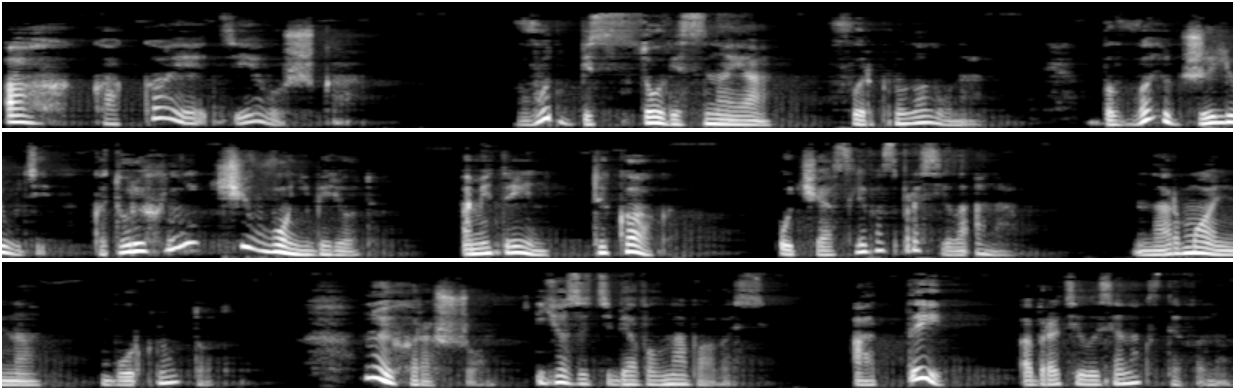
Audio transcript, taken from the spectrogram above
Ах, какая девушка! Вот бессовестная, фыркнула Луна. Бывают же люди, которых ничего не берет. Аметрин, ты как? участливо спросила она. Нормально, буркнул тот. Ну и хорошо. Я за тебя волновалась. А ты, обратилась она к Стефану.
